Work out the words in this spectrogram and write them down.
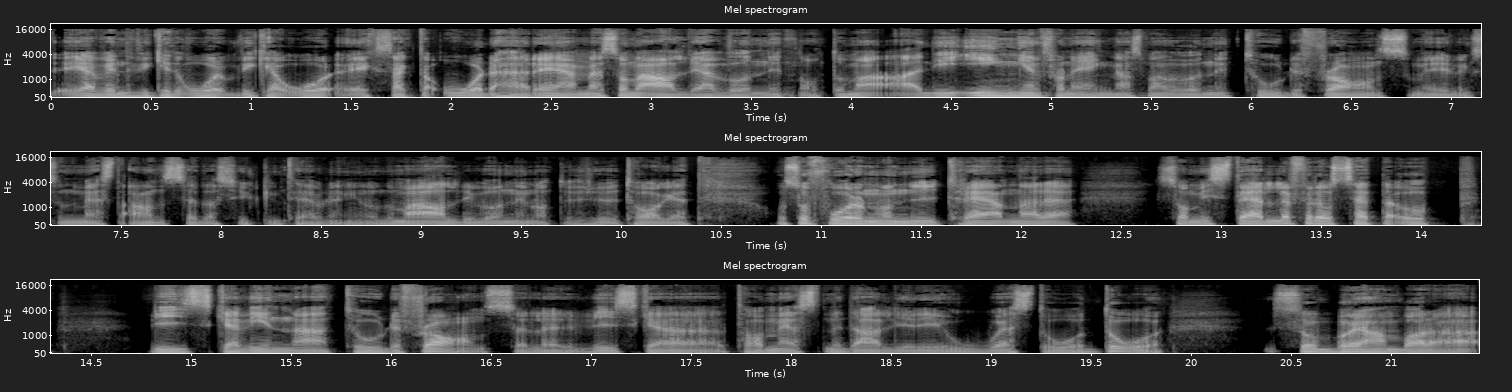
jag vet inte vilket år, vilka år, exakta år det här är, men som aldrig har vunnit något. De har, det är ingen från England som har vunnit Tour de France som är liksom den mest ansedda cykeltävlingen och de har aldrig vunnit något överhuvudtaget. Och så får de någon ny tränare som istället för att sätta upp vi ska vinna Tour de France eller vi ska ta mest medaljer i OS då och då, så börjar han bara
